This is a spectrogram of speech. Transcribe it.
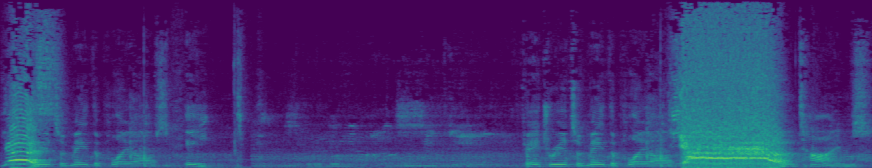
Yes! Patriots have made the playoffs eight. Patriots have made the playoffs Yeah! times.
